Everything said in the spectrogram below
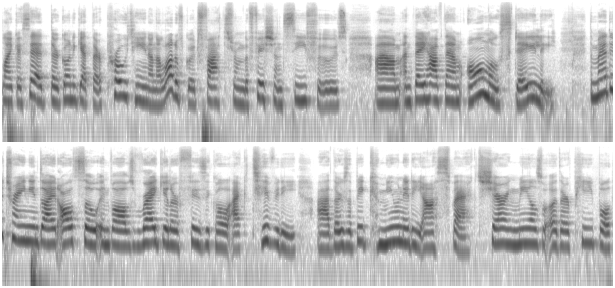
like I said, they're going to get their protein and a lot of good fats from the fish and seafood, um, and they have them almost daily. The Mediterranean diet also involves regular physical activity. Uh, there's a big community aspect, sharing meals with other people.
